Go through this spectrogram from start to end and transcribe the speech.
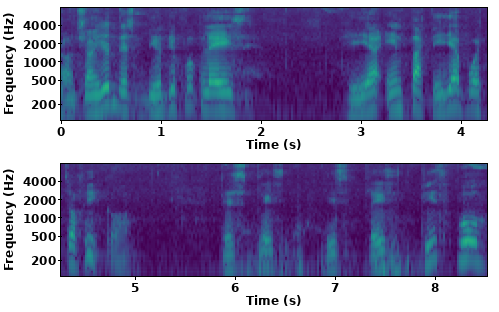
I'm showing you this beautiful place here in Patilla, Puerto Rico. This place, this place is peaceful,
